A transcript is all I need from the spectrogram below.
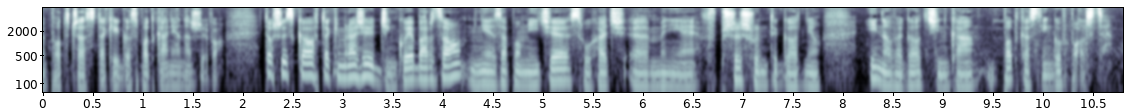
podczas takiego spotkania na żywo. To wszystko w takim razie. Dziękuję bardzo. Nie zapomnijcie słuchać mnie w przyszłym tygodniu i nowego odcinka podcastingu w Polsce.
